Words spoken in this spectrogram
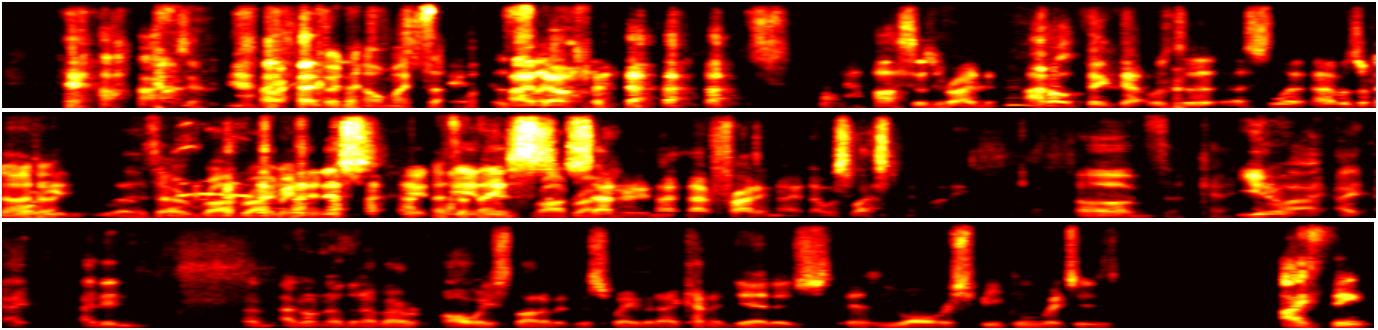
I, couldn't help myself. I, know. Haas is riding. I don't think that was a, a slip. That was a no, Freudian slip. That's a rod riding. I mean, it is. It, That's it is Saturday night, not Friday night. That was last night, buddy. Um, okay. You know, I, I, I didn't, I don't know that I've ever always thought of it this way, but I kind of did as, as you all were speaking, which is, I think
